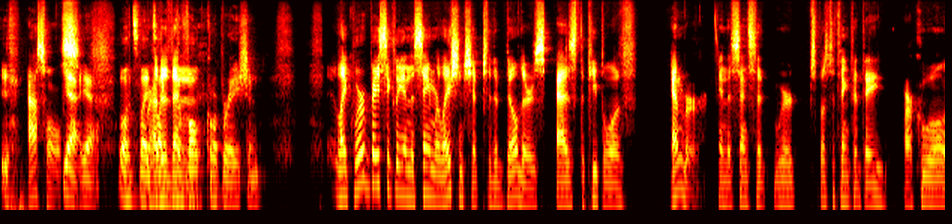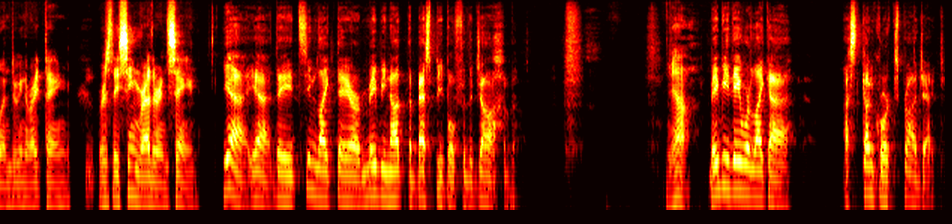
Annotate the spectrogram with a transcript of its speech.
assholes. yeah yeah well it's like, Rather like the than- vault corporation Like we're basically in the same relationship to the builders as the people of Ember, in the sense that we're supposed to think that they are cool and doing the right thing, whereas they seem rather insane. yeah yeah they seem like they are maybe not the best people for the job Yeah. maybe they were like a a skunkworks project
